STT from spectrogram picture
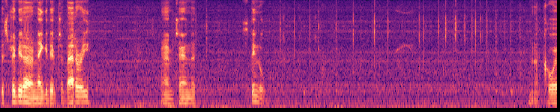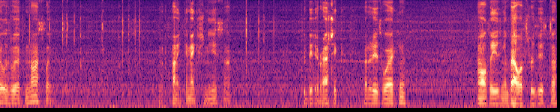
distributor and negative to battery and turn the spindle. And that coil is working nicely. Funny connection here so it's a bit erratic, but it is working. I'm also using a ballast resistor.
